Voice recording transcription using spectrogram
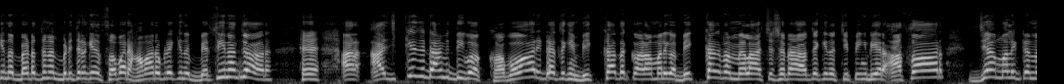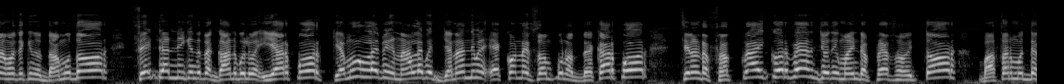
কিন্তু বেটাচ্ছে না বেড়েছে কিন্তু সবার আমার উপরে কিন্তু বেশি নজর। হ্যাঁ আর আজকে যেটা আমি দিব খবর, এটা হচ্ছে কি বিখ্যাত কড়া মালিক বিখ্যাত একটা মেলা আছে সেটা হচ্ছে কিন্তু চিপিং ডিয়ার আসর। যে মালিকটার নাম হচ্ছে কিন্তু দামোদর। সেইটা নিয়ে কিন্তু একটা গান বলব ইয়ার পর কেমন লাগবে, না লাগবে জানান দেবেন। এখন সম্পূর্ণ দেখার পর। চ্যানেলটা সাবস্ক্রাইব করবেন। যদি মাইন্ডটা ফ্রেশ হয়, তোর বাসার মধ্যে,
